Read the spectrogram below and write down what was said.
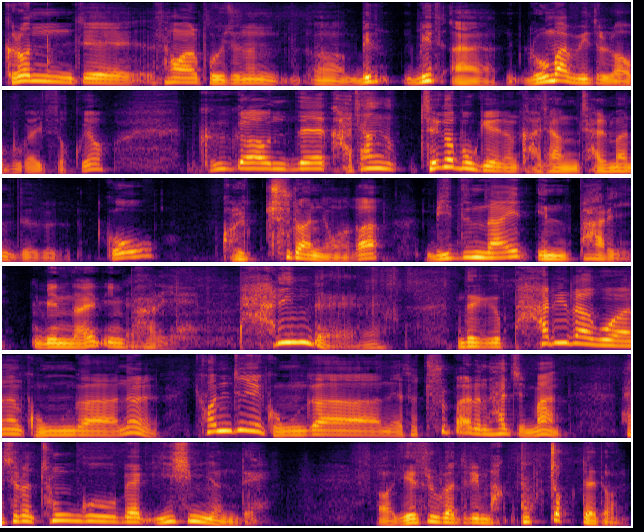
그런 이제 상황을 보여주는 어, 미, 미, 아, 로마 위드 러브가 있었고요. 그 가운데 가장 제가 보기에는 가장 잘 만들고 걸출한 영화가 미드나잇 인 파리. Midnight in Paris. 파리인데 근데 그 파리라고 하는 공간을 현재의 공간에서 출발은 하지만 사실은 1920년대 어, 예술가들이 막 북적대던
